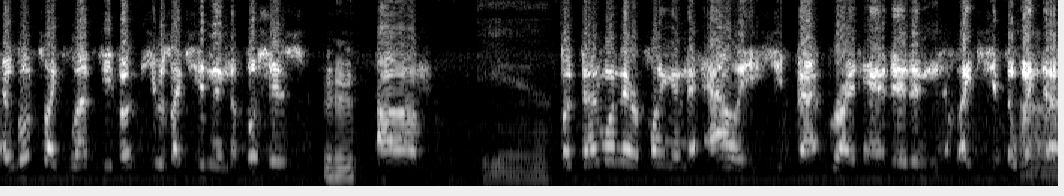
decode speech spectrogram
It looked like lefty, but he was like hidden in the bushes. Mm-hmm. Um, yeah. but then when they were playing in the alley, he bat right-handed and like hit the window.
